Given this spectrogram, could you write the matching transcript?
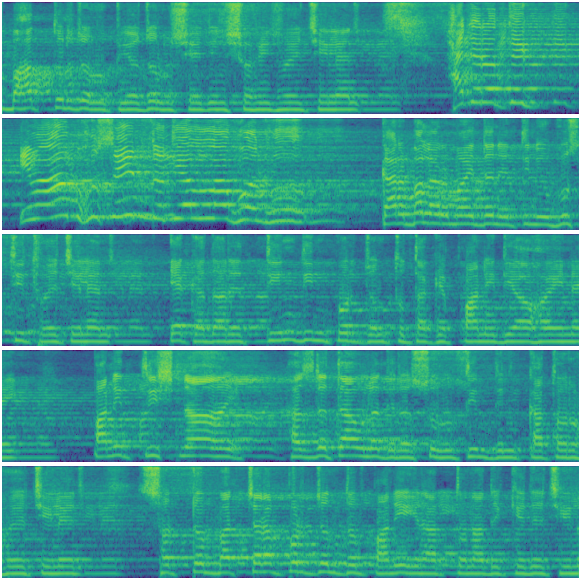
বাহাত্তর জন প্রিয়জন সেদিন শহীদ হয়েছিলেন। হাজারতে ইমাম হুসেন যদি আল্লাহ কারবালার ময়দানে তিনি উপস্থিত হয়েছিলেন। একাধারে তিন দিন পর্যন্ত তাকে পানি দেওয়া হয় নাই। পানির তৃষ্ণায় হাজরত আউলাদের রসুল তিন দিন কাতর হয়েছিলেন। ছোট্ট বাচ্চারা পর্যন্ত পানির আর্তনাদে কেঁদেছিল।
